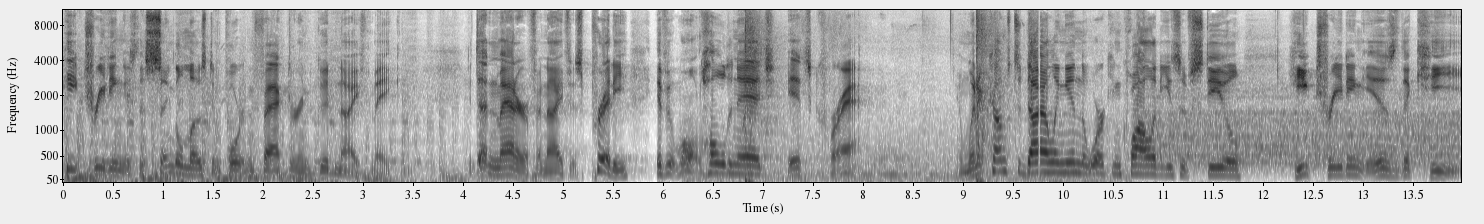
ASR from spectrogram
Heat treating is the single most important factor in good knife making. It doesn't matter if a knife is pretty, if it won't hold an edge, it's crap. And when it comes to dialing in the working qualities of steel, heat treating is the key.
